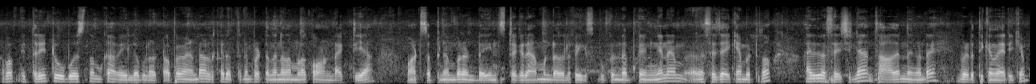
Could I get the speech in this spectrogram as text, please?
അപ്പം ഇത്രയും ട്യൂബേഴ്സ് നമുക്ക് അവൈലബിൾ ആട്ടോ. അപ്പോൾ വേണ്ട ആൾക്കാർ എത്രയും പെട്ടെന്ന് തന്നെ നമ്മളെ കോൺടാക്ട് ചെയ്യുക വാട്സപ്പ് നമ്പർ ഉണ്ട് ഇൻസ്റ്റാഗ്രാം ഉണ്ട് അതുപോലെ ഫേസ്ബുക്ക് ഉണ്ട്. നമുക്ക് എങ്ങനെ മെസ്സേജ് അയക്കാൻ പറ്റുന്നോ അതിൽ മെസ്സേജ് ഞാൻ സാധനം നിങ്ങളുടെ ഇവിടെ എത്തിക്കുന്നതായിരിക്കും.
